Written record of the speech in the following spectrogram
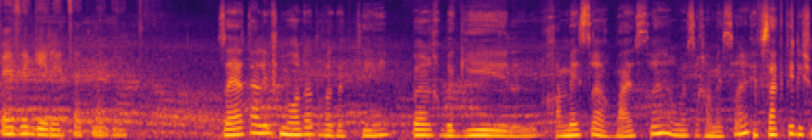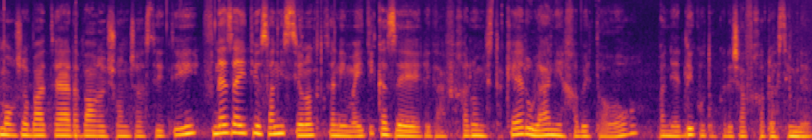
באיזה גיל יצאת מהדת? זה היה תהליך מאוד הדרגתי, בערך בגיל 15-14, 14-15. הפסקתי לשמור שבת, זה היה הדבר הראשון שעשיתי. לפני זה הייתי עושה ניסיונות קטנים, הייתי כזה, רגע, אף אחד לא מסתכל, אולי אני אכבה את האור, ואני אדליק אותו כדי שאף אחד לא ישים לב.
